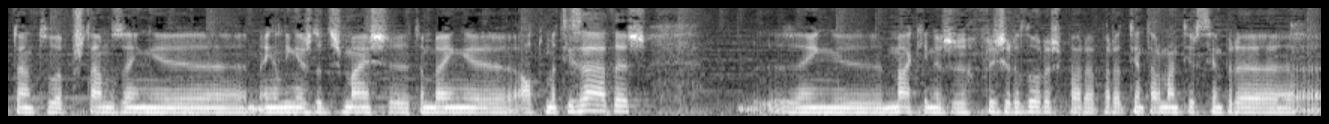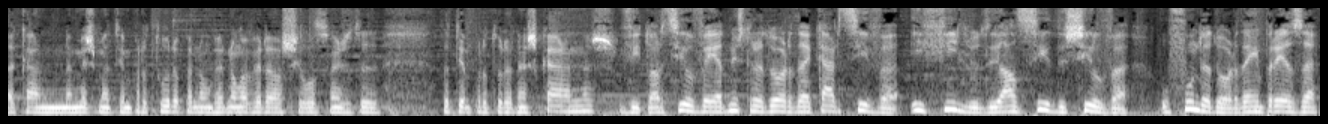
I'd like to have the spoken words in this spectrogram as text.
Portanto, apostamos em, eh, em linhas de desmanche também eh, automatizadas, em máquinas refrigeradoras para, para tentar manter sempre a, a, carne na mesma temperatura, para não, ver, não haver oscilações de, de temperatura nas carnes. Vítor Silva é administrador da Carciva e filho de Alcides Silva, o fundador da empresa,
